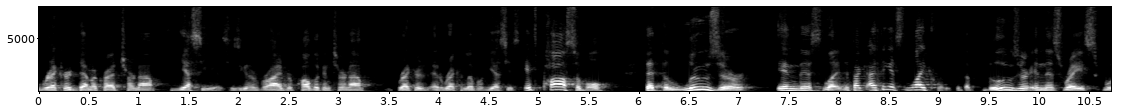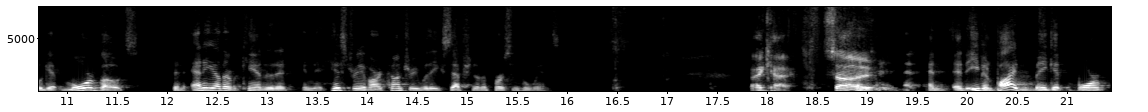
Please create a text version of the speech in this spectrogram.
record Democrat turnout? Yes, he is. He's going to ride Republican turnout record at a record level? Yes, he is. It's possible that the loser in this, in fact, I think it's likely that the, the loser in this race will get more votes than any other candidate in the history of our country, with the exception of the person who wins. Okay, so and, and, and, and, even Biden may get more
